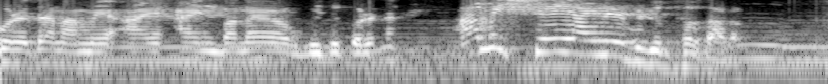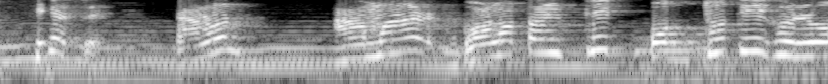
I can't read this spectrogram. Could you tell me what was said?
করে দেন, আমি আইন বানায় অবৈধ করে দেন। আমি সেই আইনের বিরুদ্ধে দাঁড়াবো, ঠিক আছে? কারণ আমার গণতান্ত্রিক পদ্ধতি হলো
